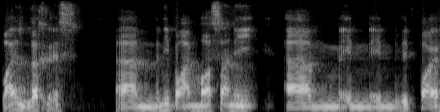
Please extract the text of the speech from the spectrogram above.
baie lig is. Ehm um, nie baie massa nie ehm um, en en weet baie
